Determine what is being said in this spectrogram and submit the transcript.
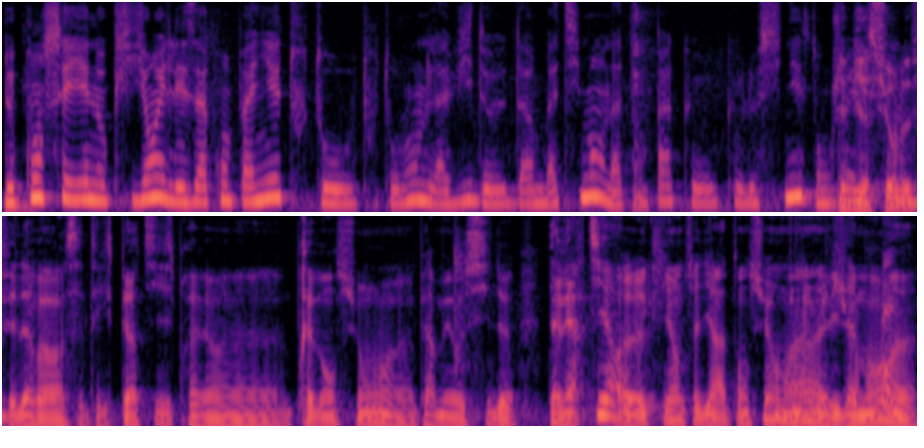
de conseiller nos clients et de les accompagner tout au, tout au long de la vie d'un bâtiment. On n'attend pas que, que, le sinistre. Donc et bien sûr, le fait d'avoir cette expertise, prévention, permet aussi d'avertir le client, de se dire attention, hein, évidemment.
